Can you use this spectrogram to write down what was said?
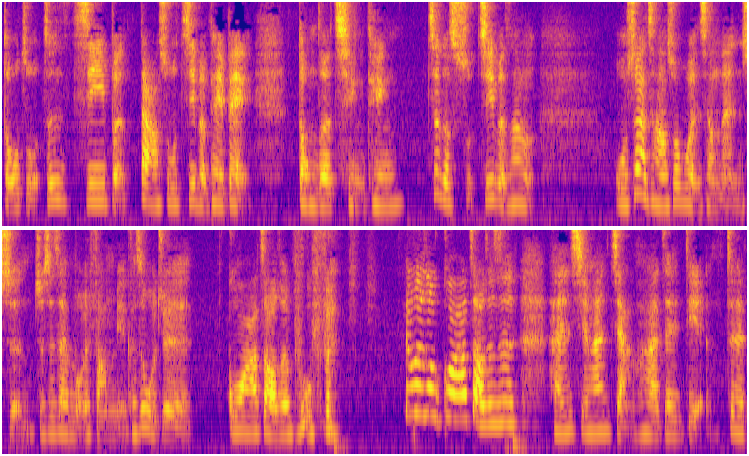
都做，这是基本大叔基本配备，懂得倾听。这个基本上，我虽然常常说我很像男生，就是在某一方面，可是我觉得刮噪这部分，因为说刮噪就是很喜欢讲话这一点，这个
